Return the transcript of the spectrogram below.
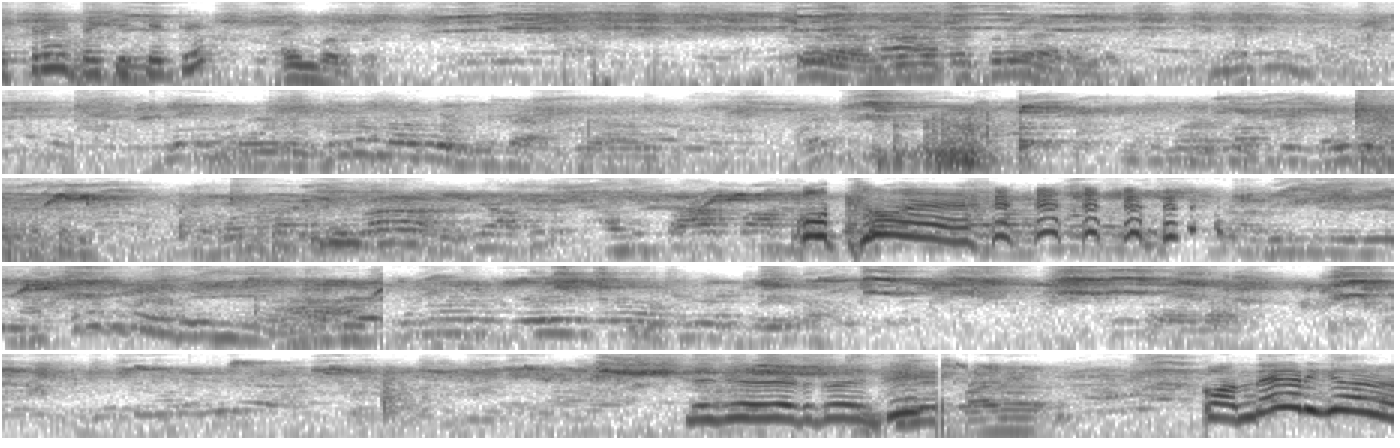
എത്ര ടിക്കറ്റ് അമ്പത് രൂപ കൊത്തുവേ ചേച്ചി ഇത് എടുക്കോ ചേച്ചി കൊന്തേ കടിക്കാണ്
